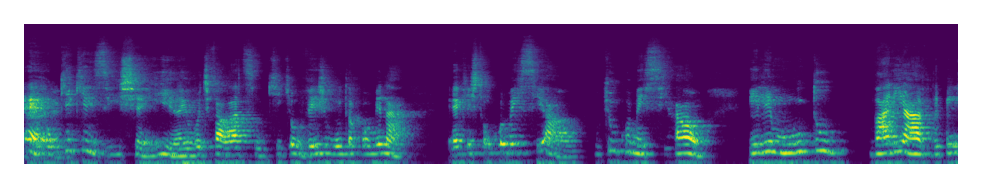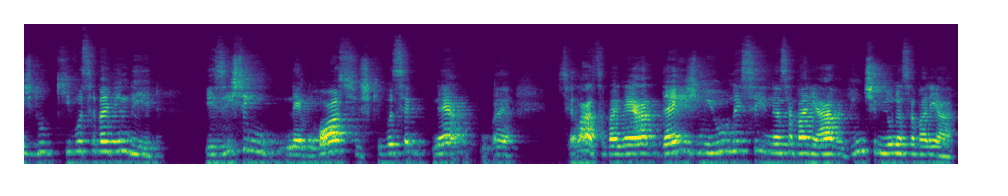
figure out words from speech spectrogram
É, o que que existe aí, aí eu vou te falar assim, o que que eu vejo muito a combinar, é a questão comercial. Porque o comercial, ele é muito variável, depende do que você vai vender. Existem negócios que você, né, é, sei lá, você vai ganhar 10 mil nesse, nessa variável, 20 mil nessa variável.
